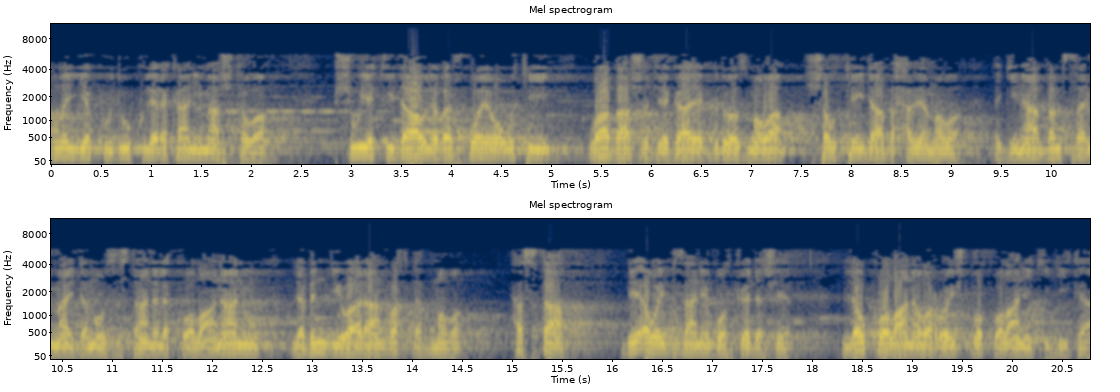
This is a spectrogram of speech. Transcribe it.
بڵێی یەک و دوو کولێرەکانی ماشتەوە. پشوویەکی دا و لەبەر خۆیەوە وتی، وا باشە جێگایەک بدۆزمەوە شەو تێیدا بحەوێمەوە، ئەگینا بەم سەرمای دەمە و زستانە لە کۆڵانان و لە بن دیواران ڕەق دەبمەوە. هەستا. بێ ئەوەی بزانێ بۆ کوێ دەچێ. لەو کۆڵانەوە ڕۆیشت بۆ کۆڵانێکی دیکە.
